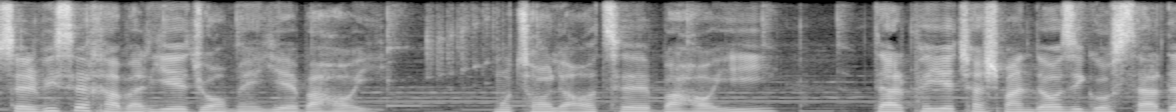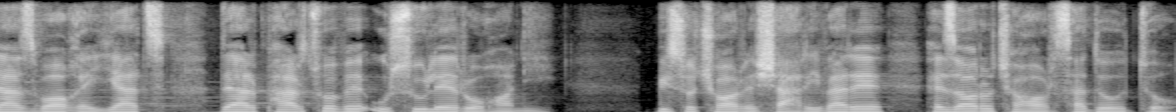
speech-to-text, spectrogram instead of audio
سرویس خبری جامعه بهایی. مطالعات بهایی در پی چشماندازی گسترده از واقعیت در پرتو اصول روحانی. 24 شهریور 1402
